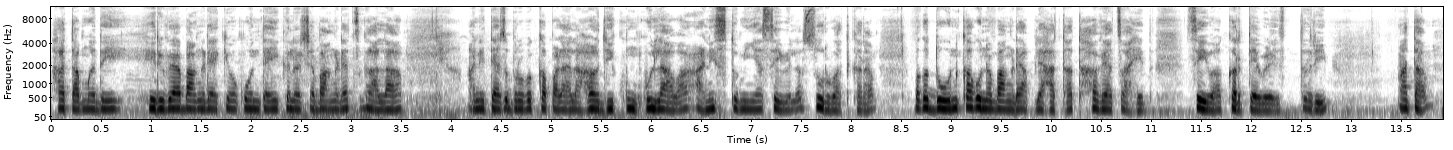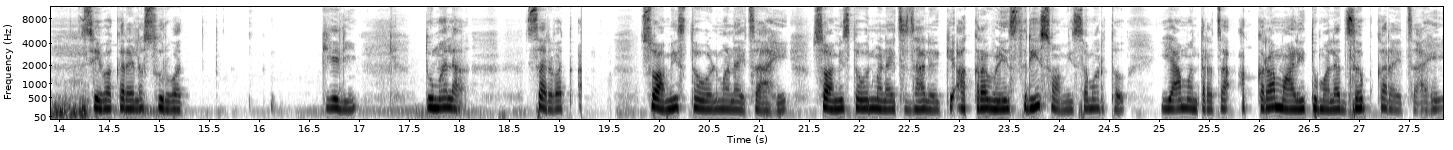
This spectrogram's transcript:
हातामध्ये हिरव्या बांगड्या किंवा कोणत्याही कलरच्या बांगड्याच घाला आणि त्याचबरोबर कपाळाला हळदी कुंकू लावा आणिच तुम्ही या सेवेला सुरुवात करा. बघा दोन का होणं बांगड्या आपल्या हातात हव्याच आहेत. सेवा करत्या वेळेस तरी. आता सेवा करायला सुरुवात केली. तुम्हाला सर्वात स्वामी स्तवन म्हणायचं आहे. स्वामी स्तवन म्हणायचं झालं की अकरा वेळेस श्री स्वामी समर्थ या मंत्राचा अकरा माळी तुम्हाला जप करायचा आहे.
